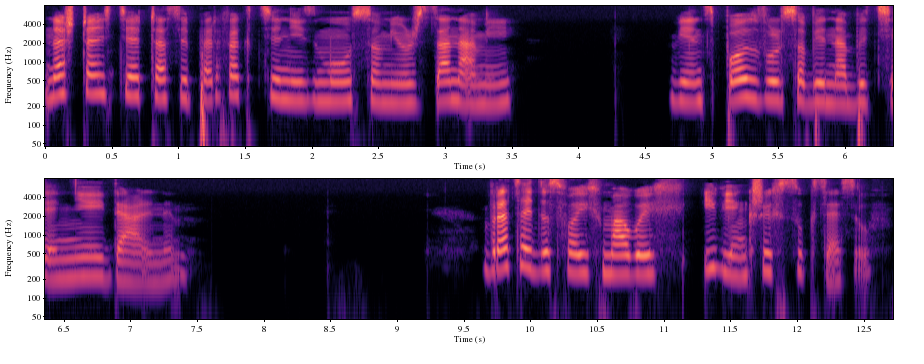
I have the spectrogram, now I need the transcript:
Na szczęście czasy perfekcjonizmu są już za nami, więc pozwól sobie na bycie nieidealnym. Wracaj do swoich małych i większych sukcesów.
